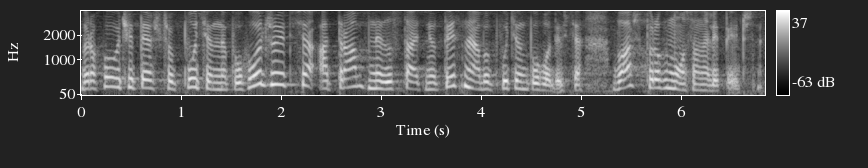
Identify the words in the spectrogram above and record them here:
Враховуючи те, що Путін не погоджується, а Трамп недостатньо тисне, аби Путін погодився. Ваш прогноз аналітичний.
